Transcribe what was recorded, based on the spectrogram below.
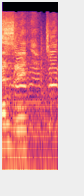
Gun bridge.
